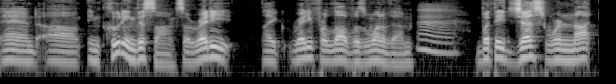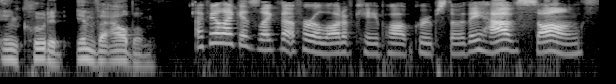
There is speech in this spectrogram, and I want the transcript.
and um, including this song. So ready, like ready for love was one of them, but they just were not included in the album. I feel like it's like that for a lot of K-pop groups, though. They have songs,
